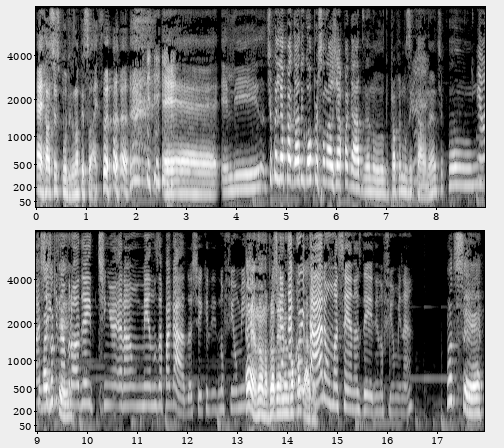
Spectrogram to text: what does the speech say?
É, relações públicas, não pessoais. é, ele. Tipo, ele é apagado igual o personagem é apagado, né? No, no próprio musical, né? Tipo. Eu achei que okay. na Broadway tinha, era menos apagado. Achei que ele no filme. É, não, na Broadway é menos até apagado. cortaram umas cenas dele no filme, né? Pode ser.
